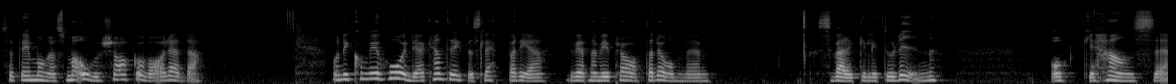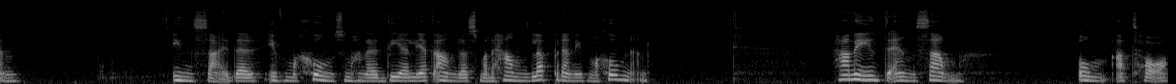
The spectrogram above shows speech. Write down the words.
Så att det är många som har orsak att vara rädda. Och ni kommer ihåg det, jag kan inte riktigt släppa det. Du vet när vi pratade om eh, Sverker Littorin och hans eh, insiderinformation som han hade delgett andra som hade handlat på den informationen. Han är inte ensam om att ha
